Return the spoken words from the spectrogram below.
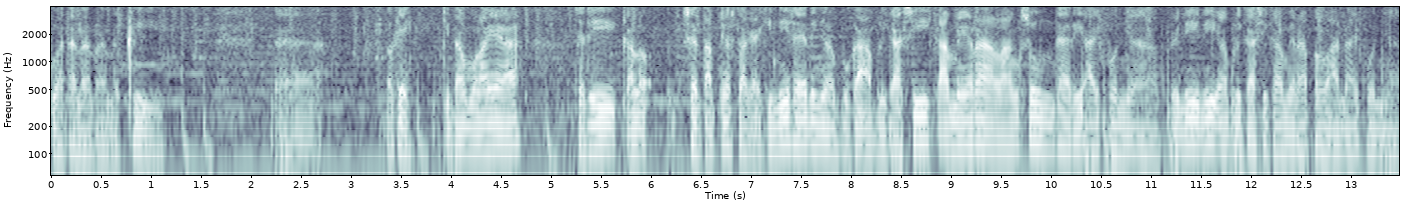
buat anak-anak negeri. Nah oke kita mulai ya jadi kalau setupnya sudah kayak gini saya tinggal buka aplikasi kamera langsung dari iPhone-nya. Ini ini aplikasi kamera bawaan iPhone-nya.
